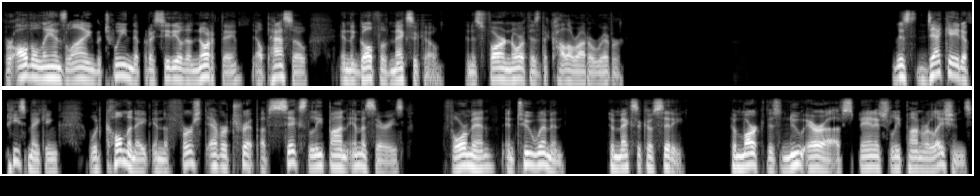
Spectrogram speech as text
for all the lands lying between the Presidio del Norte, El Paso, and the Gulf of Mexico, and as far north as the Colorado River. This decade of peacemaking would culminate in the first ever trip of six Lipan emissaries, four men and two women, to Mexico City to mark this new era of Spanish Lipan relations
